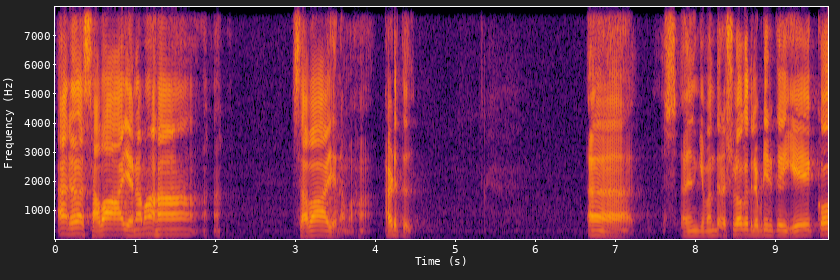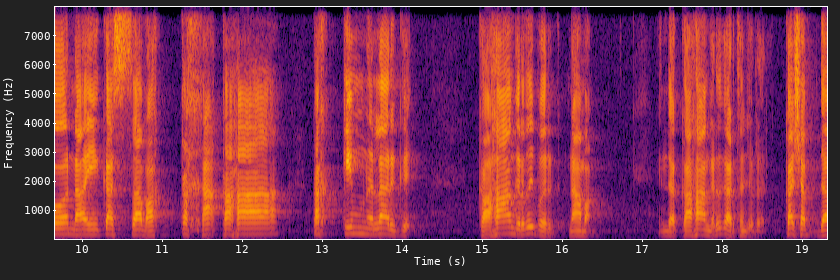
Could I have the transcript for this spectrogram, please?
அதனால் சவாய நமஹா. சவாய நமஹா. அடுத்தது. இங்கே வந்து ஸ்லோகத்தில் எப்படி இருக்குது ஏகோ நைக சவ கஹ கஹா கஹ் கிம்னு எல்லாம் இருக்குது கஹாங்கிறது இப்போ இருக்குது நாம. இந்த கஹாங்கிறதுக்கு அர்த்தம் சொல்கிறார் கசப்தா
